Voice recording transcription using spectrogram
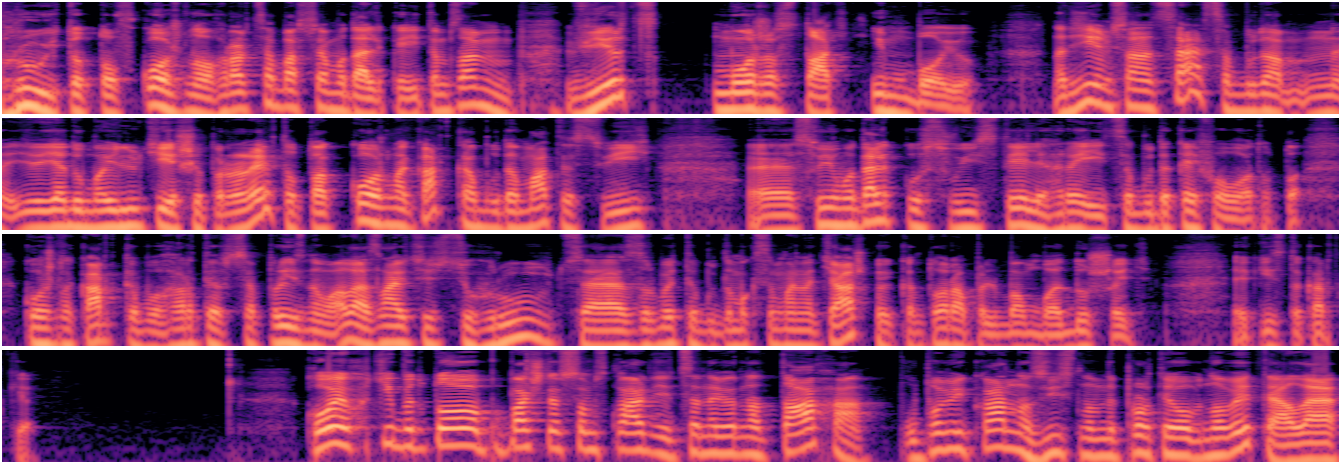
гру. І Тобто в кожного гравця своя моделька, і тим самим Вірц може стати імбою. Надіємося на це. Це буде, я думаю, лютіший прорив. Тобто кожна картка буде мати свій, е, свою модельку, свій стиль гри, і це буде кайфово. Тобто кожна картка буде все по-різному. Але знаючи цю гру, це зробити буде максимально тяжко, і контора по-любому буде душить якісь то картки. Кого я хотів би до того побачити в цьому складі, це, мабуть, Таха. У Памікана, звісно, не проти його обновити, але,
